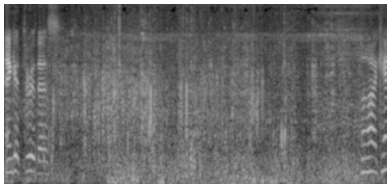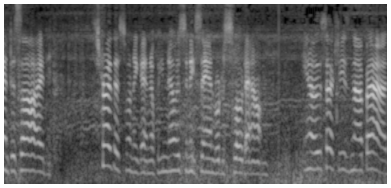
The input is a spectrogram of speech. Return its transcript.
and get through this. Uh, I can't decide. Let's try this one again. If we notice any sand, we'll just slow down. You know, this actually isn't that bad.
